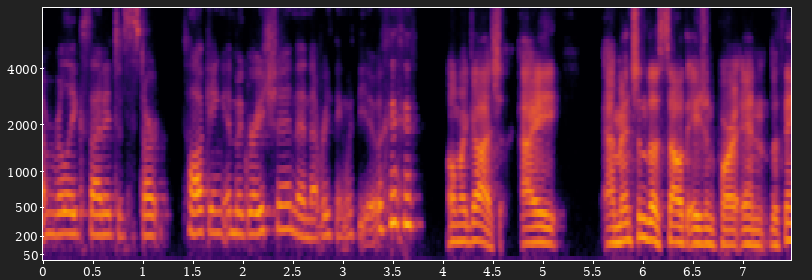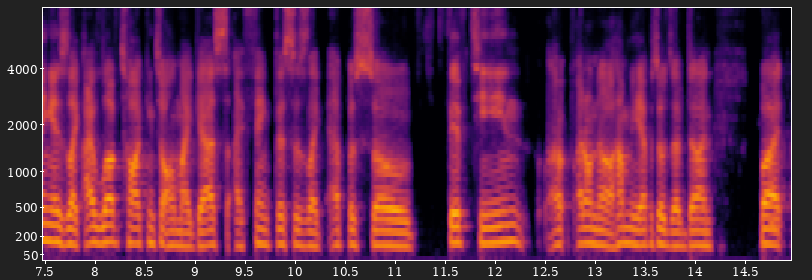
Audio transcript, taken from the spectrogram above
I'm really excited to start talking immigration and everything with you. oh my gosh, I I mentioned the South Asian part, and the thing is, like, I love talking to all my guests. I think this is like episode 15. I, I don't know how many episodes I've done, but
